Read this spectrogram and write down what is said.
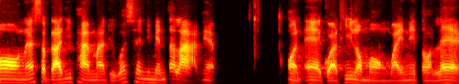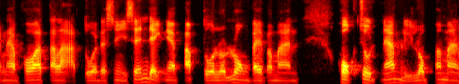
มองนะสัปดาห์ที่ผ่านมาถือว่า sentiment ตลาดเนี่ย อ่อนแอกว่าที่เรามองไว้ในตอนแรกนะครับเพราะว่าตลาดตัวดัชนีเซ็นเด็กเนี่ยปรับตัวลดลงไปประมาณ 6 จุดนะหรือลบประมาณ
